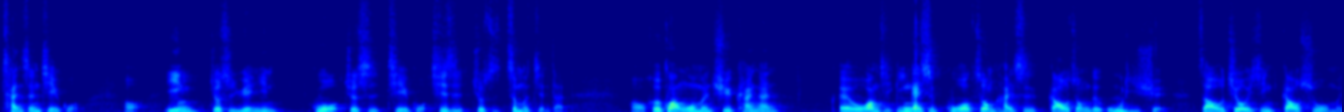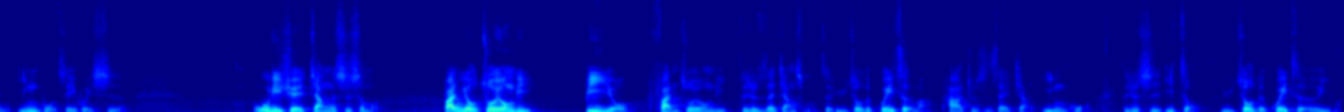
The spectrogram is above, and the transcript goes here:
产生结果哦，因就是原因，果就是结果，其实就是这么简单哦。何况我们去看看，呃，我忘记应该是国中还是高中的物理学，早就已经告诉我们因果这一回事了。物理学讲的是什么？凡有作用力，必有反作用力。这就是在讲什么？这宇宙的规则嘛，它就是在讲因果。这就是一种宇宙的规则而已嘛。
